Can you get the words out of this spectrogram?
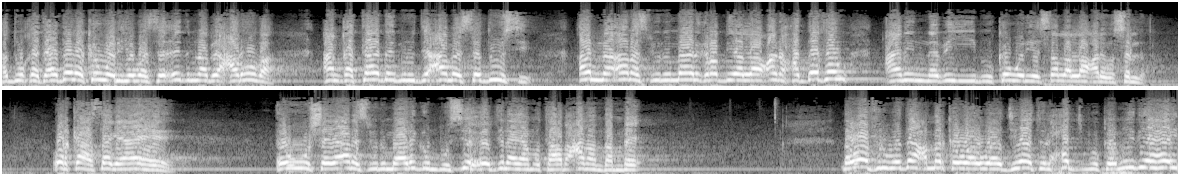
hadduu qataadada ka wariyo waa saciid ibn abi caruuba can qataada ibnu dicaama saduusi ana anas bnu malik radi allahu canhu xadaahu can nabiyi buu ka wariyey sala allah alay wasalam warka asaga ahe ee uu sheegay anas bnu maalik unbuu sii xoojinaya mutaabacadan dambe. Dawaaf ulwadaac marka waa waajibaat اlxaj buu ka mid yahay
